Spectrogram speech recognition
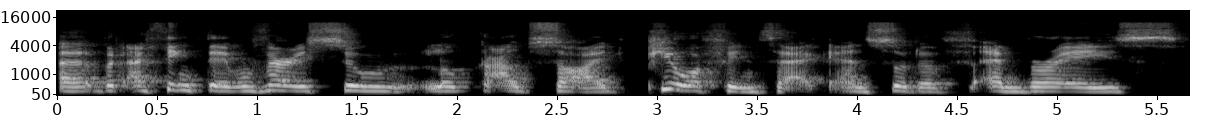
Uh, but I think they will very soon look outside pure fintech and sort of embrace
